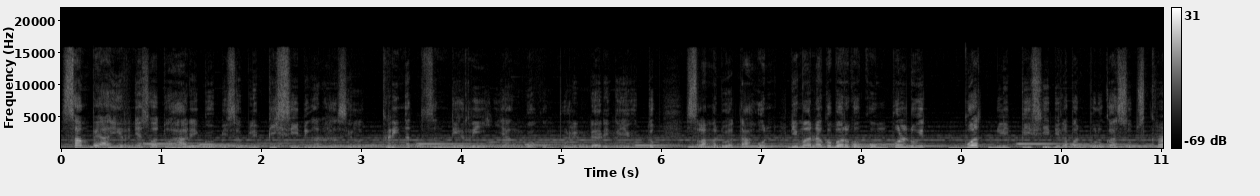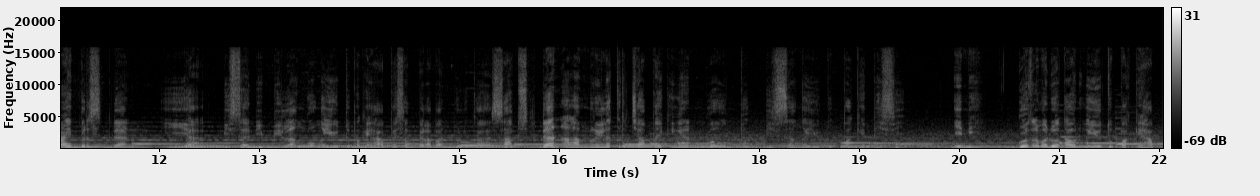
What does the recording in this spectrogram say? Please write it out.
sampai akhirnya suatu hari gue bisa beli PC dengan hasil keringet sendiri yang gue kumpulin dari nge-youtube selama 2 tahun di mana gue baru kekumpul duit buat beli PC di 80k subscribers dan ya bisa dibilang gue nge-youtube pakai HP sampai 80k subs dan alhamdulillah tercapai keinginan gue untuk bisa nge-youtube pakai PC ini gue selama 2 tahun nge-youtube pakai HP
